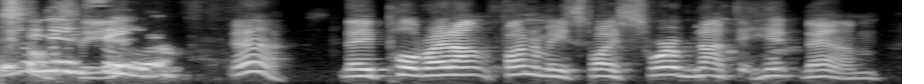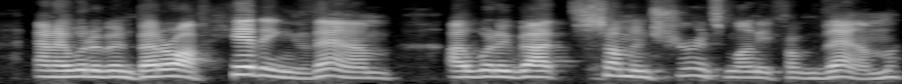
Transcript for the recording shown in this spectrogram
she didn't see, see Yeah, they pulled right out in front of me, so I swerved not to hit them, and I would have been better off hitting them I would have got some insurance money from them.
